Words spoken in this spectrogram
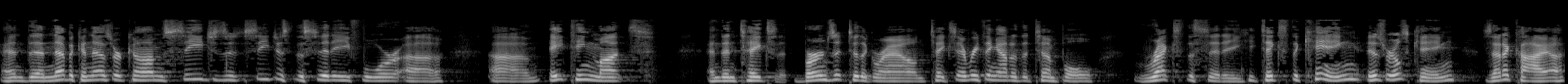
and then Nebuchadnezzar comes, sieges, sieges the city for uh, uh, 18 months, and then takes it, burns it to the ground, takes everything out of the temple, wrecks the city. He takes the king, Israel's king, Zedekiah,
